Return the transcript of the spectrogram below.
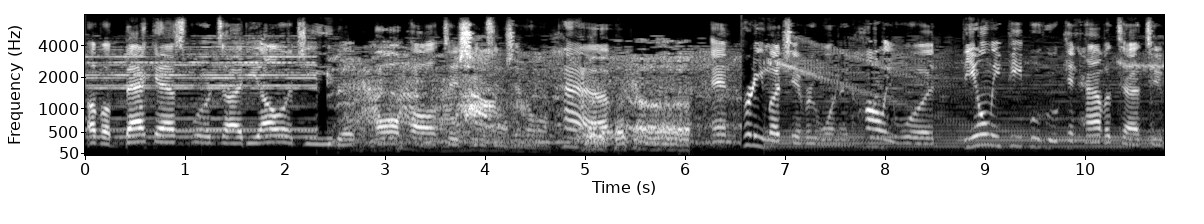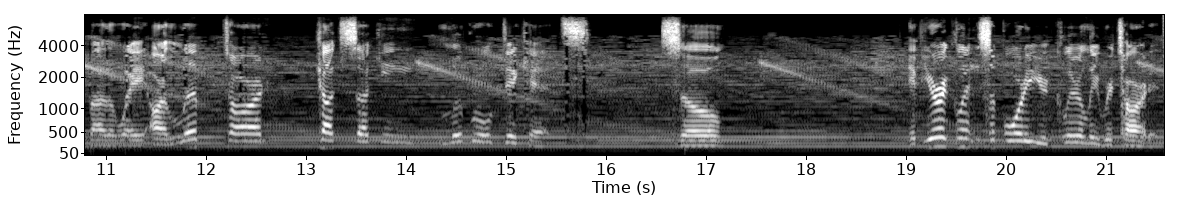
of a back-ass words ideology that all politicians in general have, and pretty much everyone in Hollywood. The only people who can have a tattoo, by the way, are libtard, cuck-sucking, liberal dickheads. So, if you're a Clinton supporter, you're clearly retarded.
